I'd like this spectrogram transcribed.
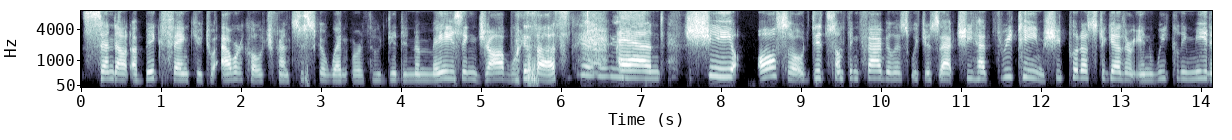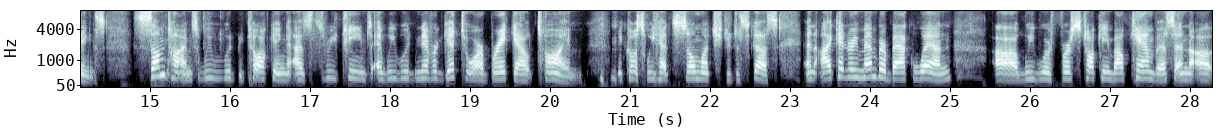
send out a big thank you to our coach francisca wentworth who did an amazing job with us. And she also did something fabulous which is that she had three teams. She put us together in weekly meetings. Sometimes we would be talking as three teams and we would never get to our breakout time because we had so much to discuss. And i can remember back when uh, we were first talking about Canvas and uh,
